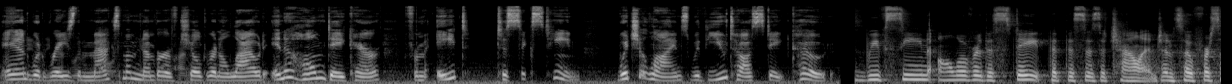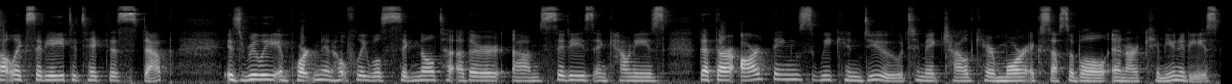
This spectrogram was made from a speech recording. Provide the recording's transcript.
and would raise the maximum number of children allowed in a home daycare from 8 to 16, which aligns with Utah state code. We've seen all over the state that this is a challenge. And so for Salt Lake City to take this step is really important and hopefully will signal to other um, cities and counties that there are things we can do to make childcare more accessible in our communities.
